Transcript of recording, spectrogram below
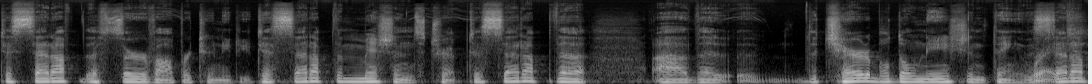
to set up the serve opportunity, to set up the missions trip, to set up the uh, the the charitable donation thing, to set up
